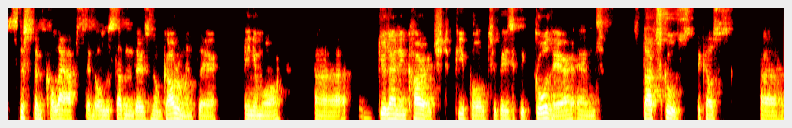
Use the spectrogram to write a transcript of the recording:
system collapsed and all of a sudden there's no government there, anymore, uh, Gulen encouraged people to basically go there and start schools because uh,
